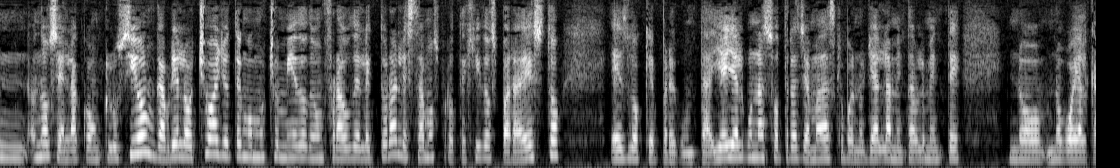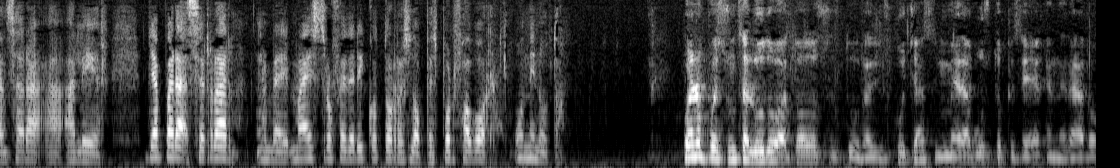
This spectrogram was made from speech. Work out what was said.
no sé, en la conclusión, Gabriela Ochoa, yo tengo mucho miedo de un fraude electoral, estamos protegidos para esto, es lo que pregunta. Y hay algunas otras llamadas que, bueno, ya lamentablemente no, no voy a alcanzar a, leer. Ya para cerrar, maestro Federico Torres López, por favor, un minuto. Bueno, pues un saludo a todos tus radioescuchas. Me da gusto que se haya generado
